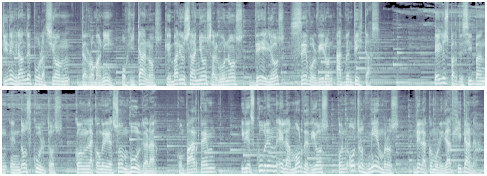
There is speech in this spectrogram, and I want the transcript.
tiene grande población de romaní o gitanos que en varios años algunos de ellos se volvieron adventistas. Ellos participan en dos cultos con la congregación búlgara, comparten y descubren el amor de Dios con otros miembros de la comunidad gitana.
